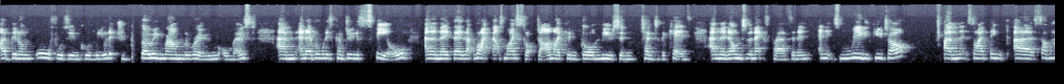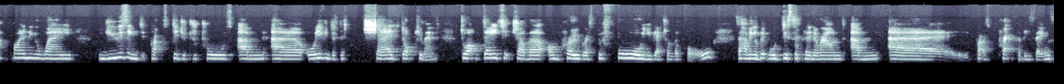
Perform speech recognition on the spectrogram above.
I've been on awful Zoom calls where you're literally going around the room almost, and, and everyone is kind of doing a spiel, and then they, they're like, right, that's my slot done. I can go on mute and tend to the kids, and then on to the next person, and, and it's really futile. And um, so I think uh, some finding a way using perhaps digital tools um, uh, or even just a shared document to update each other on progress before you get on the call. So having a bit more discipline around um, uh, perhaps prep for these things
